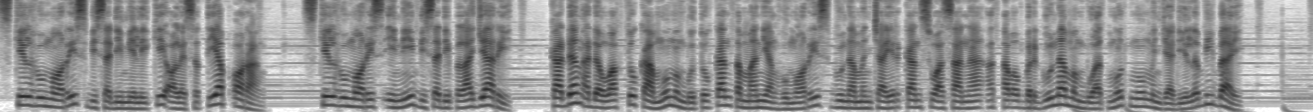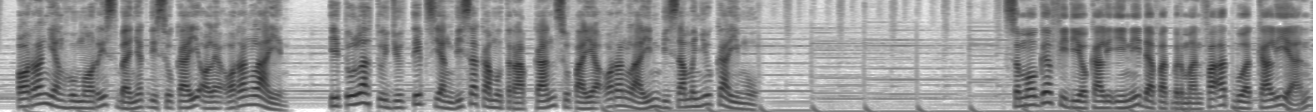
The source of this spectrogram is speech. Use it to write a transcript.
Skill humoris bisa dimiliki oleh setiap orang. Skill humoris ini bisa dipelajari, Kadang ada waktu kamu membutuhkan teman yang humoris guna mencairkan suasana atau berguna membuat moodmu menjadi lebih baik. Orang yang humoris banyak disukai oleh orang lain. Itulah tujuh tips yang bisa kamu terapkan supaya orang lain bisa menyukaimu. Semoga video kali ini dapat bermanfaat buat kalian.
